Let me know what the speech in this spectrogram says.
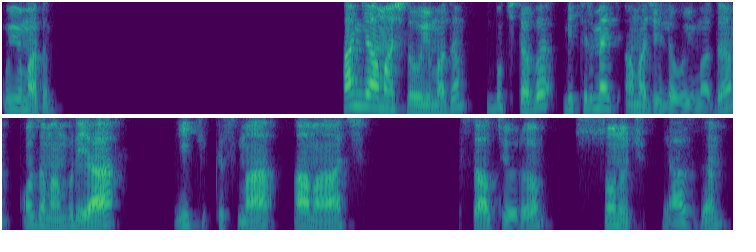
uyumadım. Hangi amaçla uyumadım? Bu kitabı bitirmek amacıyla uyumadım. O zaman buraya ilk kısma amaç kısaltıyorum. Sonuç yazdım.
